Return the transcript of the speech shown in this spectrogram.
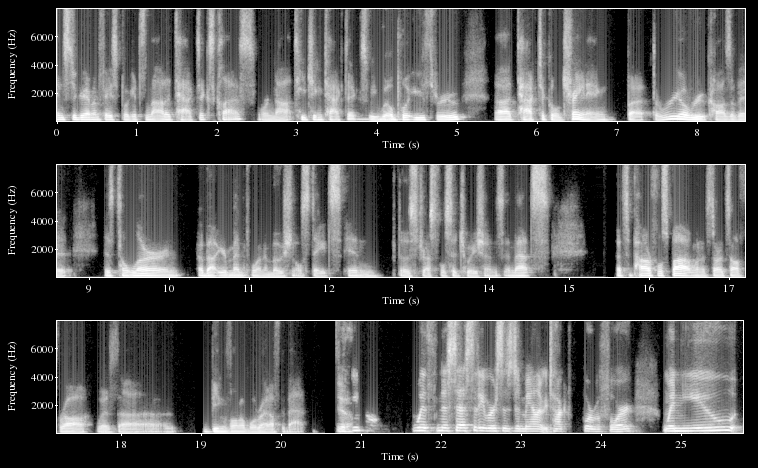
Instagram and Facebook, it's not a tactics class. We're not teaching tactics. We will put you through uh, tactical training, but the real root cause of it is to learn about your mental and emotional states in those stressful situations, and that's that's a powerful spot when it starts off raw with uh, being vulnerable right off the bat. Yeah. You know, with necessity versus demand, like we talked before, before when you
